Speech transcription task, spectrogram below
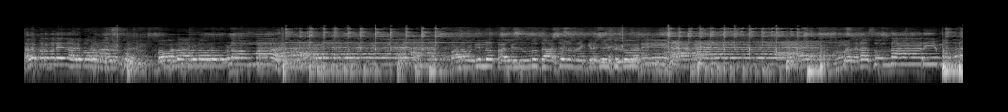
సరే పర్వాలేదు హరి భవనాలు భవనాలు చూడవమ్మా బలవదిలో తల్లి చూడు దాసల దగ్గర తీసుకొని. మదన సుందారి మదన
